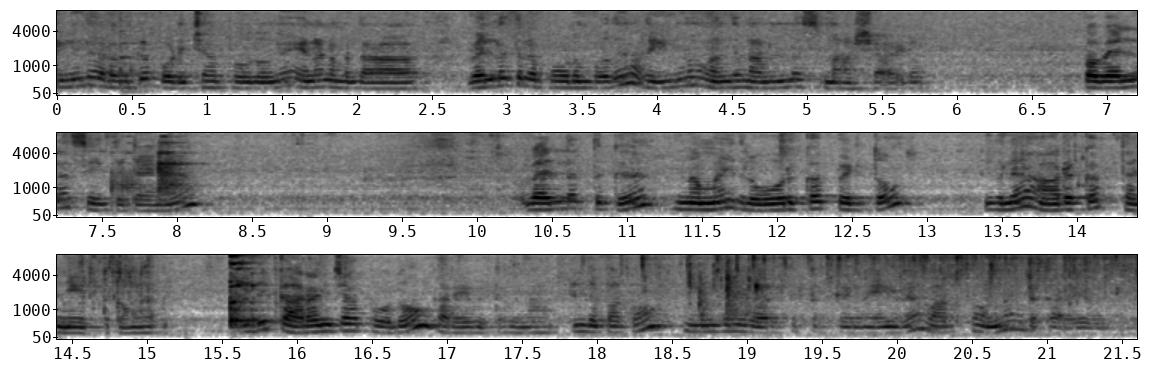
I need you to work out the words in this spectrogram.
இந்த அளவுக்கு பொடிச்சா போதுங்க. ஏன்னா நம்ம த வெள்ளத்தில் போடும்போது அது இன்னும் வந்து நல்லா ஸ்மாஷ் ஆகிடும் இப்போ வெல்லம் சேர்த்துட்டேங்க. வெள்ளத்துக்கு நம்ம இதில் ஒரு கப் எடுத்தோம். இதில் அரை கப் தண்ணி எடுத்துக்கோங்க. இது கரைஞ்சால் போதும் கரைய விட்டுருந்தோம் இந்த பக்கம் முந்திரி வறுத்துட்ருக்கு நெய்யில் வறுத்தோம்னா இந்த கரைய விட்டுருந்தோம்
